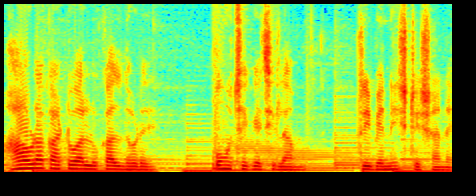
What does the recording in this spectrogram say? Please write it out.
হাওড়া কাটোয়া লোকাল ধরে পৌঁছে গেছিলাম ত্রিবেণী স্টেশনে।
